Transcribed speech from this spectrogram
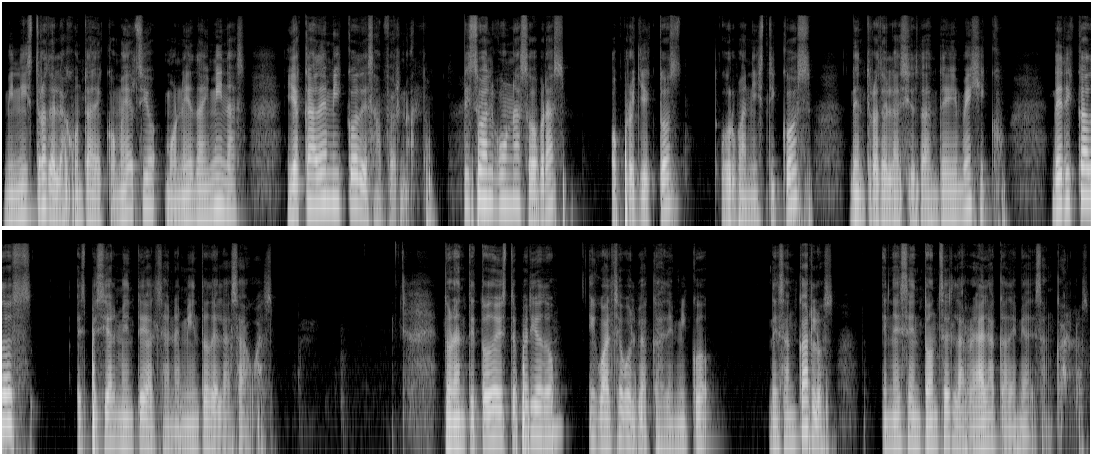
ministro de la Junta de Comercio, Moneda y Minas y académico de San Fernando. Hizo algunas obras o proyectos urbanísticos dentro de la Ciudad de México, dedicados especialmente al saneamiento de las aguas. Durante todo este periodo, igual se volvió académico de San Carlos, en ese entonces la Real Academia de San Carlos.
